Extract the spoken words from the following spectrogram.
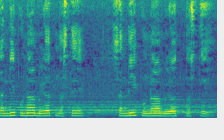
संधी पुन्हा मिळत नसते. संधी पुन्हा मिळत नसते.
